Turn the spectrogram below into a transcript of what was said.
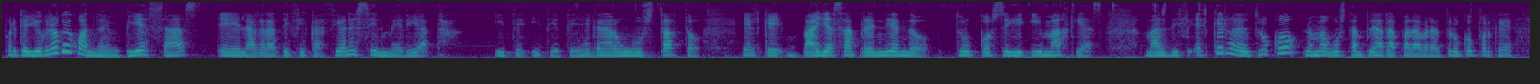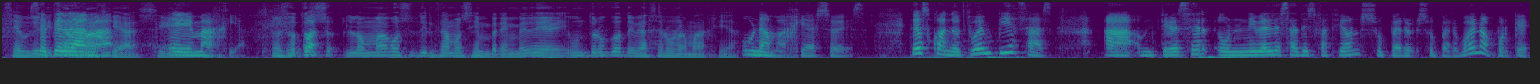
porque yo creo que cuando empiezas, eh, la gratificación es inmediata y te, tiene que dar un gustazo el que vayas aprendiendo trucos y, magias más difíciles. Es que lo de truco, no me gusta emplear la palabra truco porque se, pierde la magia. Eh, magia. Nosotros los magos utilizamos siempre, en vez de un truco, te voy a hacer una magia. Una magia, eso es. Entonces, cuando tú empiezas a... Debe ser un nivel de satisfacción súper súper bueno porque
